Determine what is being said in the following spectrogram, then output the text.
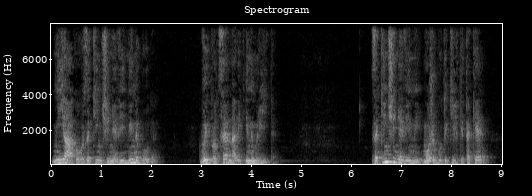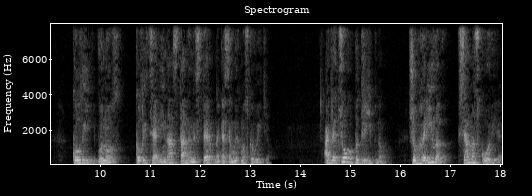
ніякого закінчення війни не буде. Ви про це навіть і не мрійте. Закінчення війни може бути тільки таке, коли воно, коли ця війна стане нестерпна для самих московитів. А для цього потрібно, щоб горіла вся Московія.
